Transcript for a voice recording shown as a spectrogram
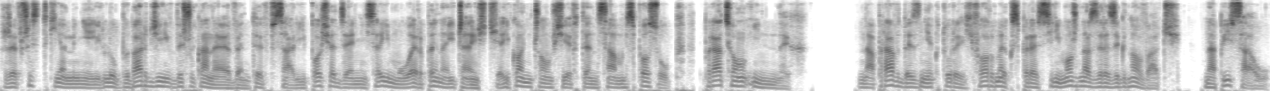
że wszystkie mniej lub bardziej wyszukane eventy w sali posiedzeń Sejmu RP najczęściej kończą się w ten sam sposób, pracą innych. Naprawdę z niektórych form ekspresji można zrezygnować, napisał.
